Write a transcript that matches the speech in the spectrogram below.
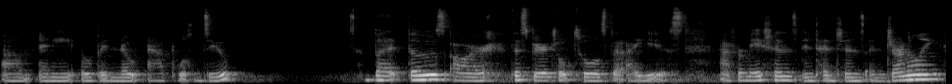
um, any open note app will do. But those are the spiritual tools that I use affirmations, intentions, and journaling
